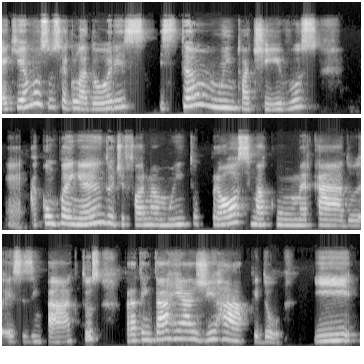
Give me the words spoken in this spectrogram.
é que ambos os reguladores estão muito ativos, é, acompanhando de forma muito próxima com o mercado esses impactos para tentar reagir rápido, e,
